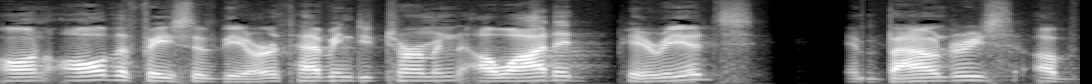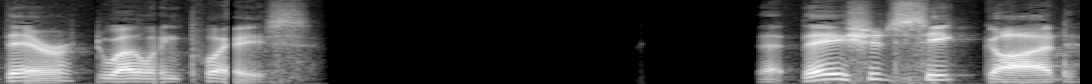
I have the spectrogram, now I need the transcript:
on all the face of the earth, having determined allotted periods and boundaries of their dwelling place. That they should seek God,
